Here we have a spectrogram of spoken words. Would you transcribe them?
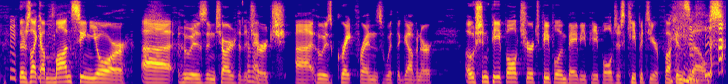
there's like a Monsignor uh, who is in charge of the Okay. church, uh, who is great friends with the governor. Ocean people, church people, and baby people, just keep it to your fucking selves.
